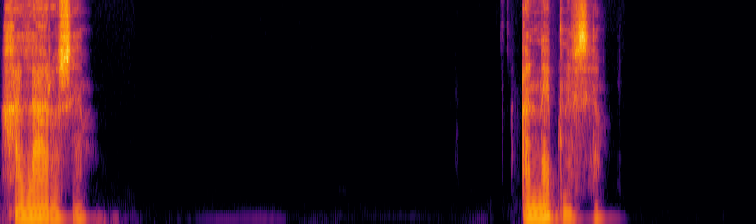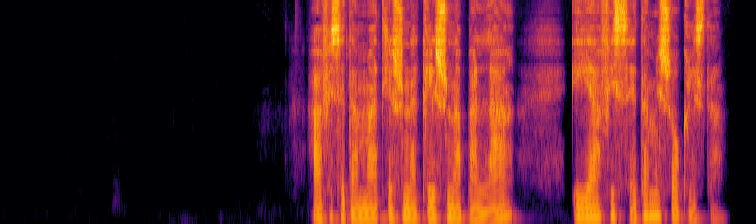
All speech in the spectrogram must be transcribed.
Χαλάρωσε. Ανέπνευσε. Άφησε τα μάτια σου να κλείσουν απαλά ή άφησε τα μισόκλειστα.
